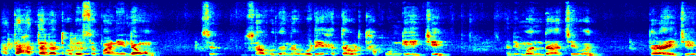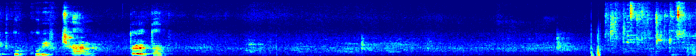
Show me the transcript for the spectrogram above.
आता हाताला थोडंसं पाणी लावून असं साबुदाणा वडे हातावर थापून घ्यायचे आणि मंद आचेवर तळायचे. कुरकुरीत छान तळतात. दुसरा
